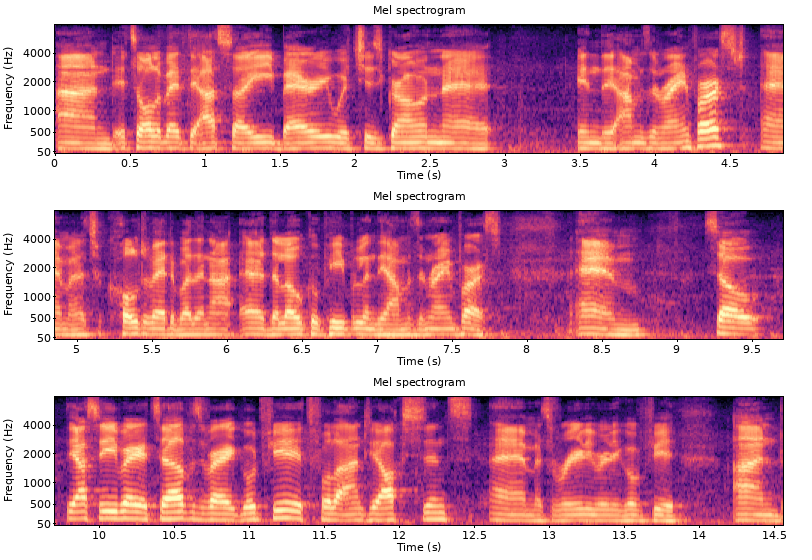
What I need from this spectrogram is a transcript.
and it's all about the acai berry, which is grown uh, in the Amazon rainforest, um, and it's cultivated by the na- uh, the local people in the Amazon rainforest. Um, so the acai berry itself is very good for you. It's full of antioxidants. Um, it's really really good for you. And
